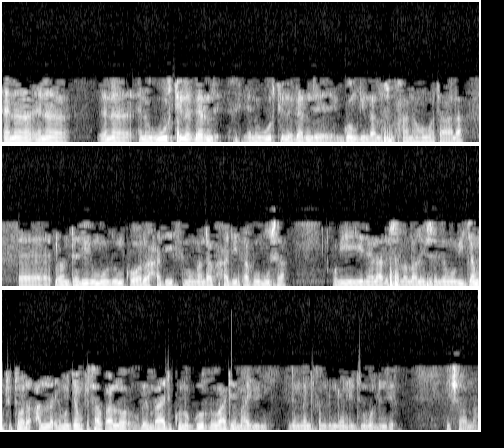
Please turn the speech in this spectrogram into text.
ena ena ena ena wurtina ɓernde ena wurtina ɓernde gonɗinɗo allah subhanahu wa taala. Ɗon dalilu muɗum ko oɗo hadis mo ganduɗa ko hadis abou moussa o wi nelaɗo sallllahu alayhi wa sallam o wi jangtutoɗo allah emo jangtota ko allah o ɓe mbaadi kono gurɗo waade e mayɗo ni eɗen gandi kam ɗum ɗon eɗen woɗɗodiri inchallah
